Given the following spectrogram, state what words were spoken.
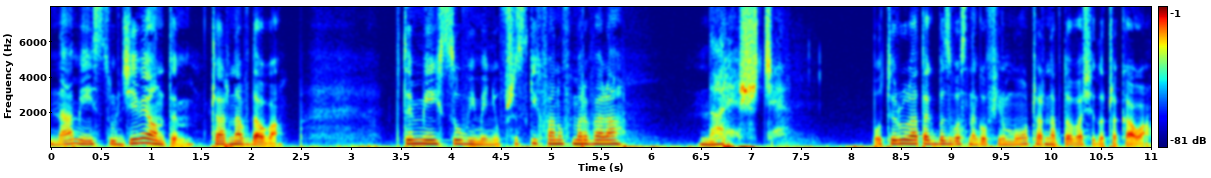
Na miejscu dziewiątym Czarna Wdowa. W tym miejscu w imieniu wszystkich fanów Marvela nareszcie. Po tylu latach bez własnego filmu Czarna Wdowa się doczekała,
